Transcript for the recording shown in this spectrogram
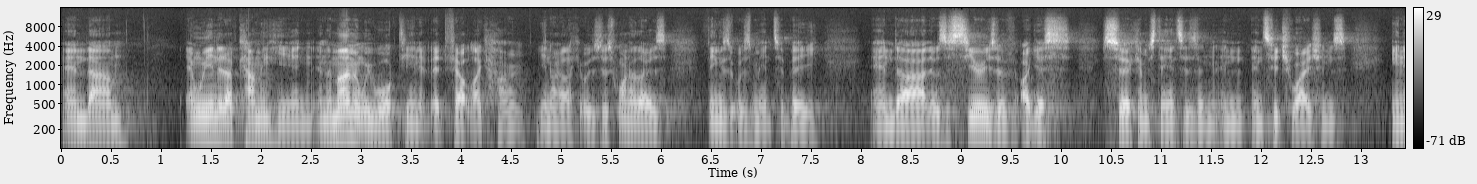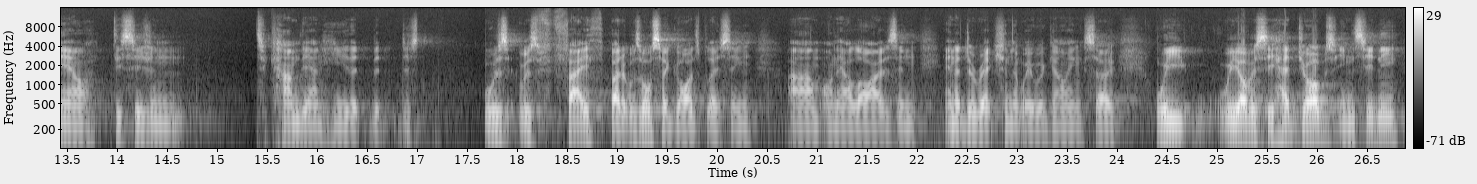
And, um, and we ended up coming here, and, and the moment we walked in, it, it, felt like home. You know, like it was just one of those things that was meant to be. And uh, there was a series of, I guess, circumstances and, and, and situations in our decision to come down here that, that just was, was faith, but it was also God's blessing um, on our lives and, and a direction that we were going. So we, we obviously had jobs in Sydney.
